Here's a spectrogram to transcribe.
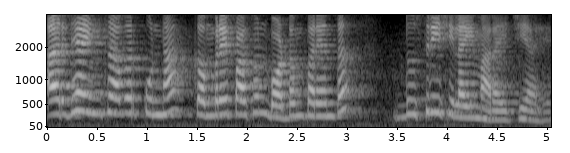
अर्ध्या इंचावर पुन्हा कमरेपासून बॉटमपर्यंत दुसरी शिलाई मारायची आहे.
